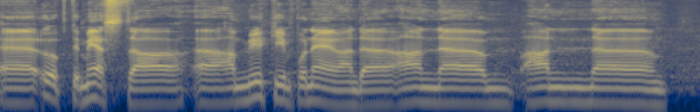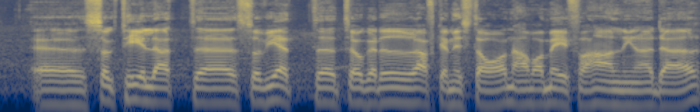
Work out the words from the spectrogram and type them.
uh, upp det mesta. Uh, han mycket imponerande. Han, uh, han eh, såg till att Sovjet tågade ur Afghanistan. Han var med i förhandlingarna där.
